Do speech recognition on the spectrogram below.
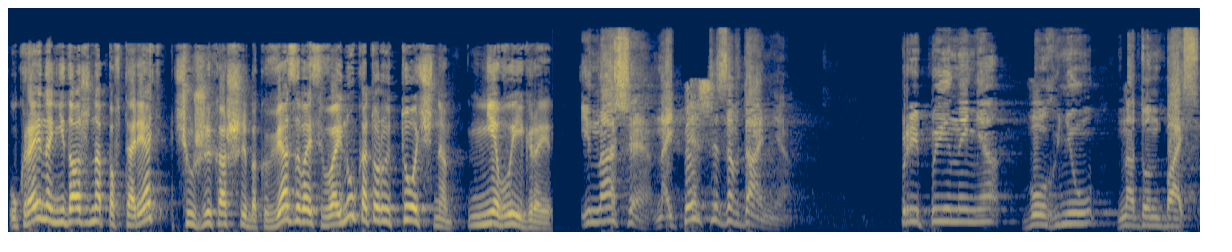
Украина не должна повторять чужих ошибок, ввязываясь в войну, которую точно не выиграет. І наше найперше завдання припинення вогню на Донбасі.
